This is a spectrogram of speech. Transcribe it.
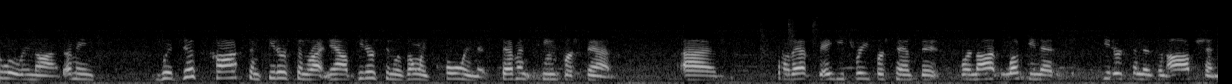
Absolutely not. I mean, with just Cox and Peterson right now, Peterson was only polling at 17 percent. Uh, so that's 83 percent that we're not looking at Peterson as an option.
